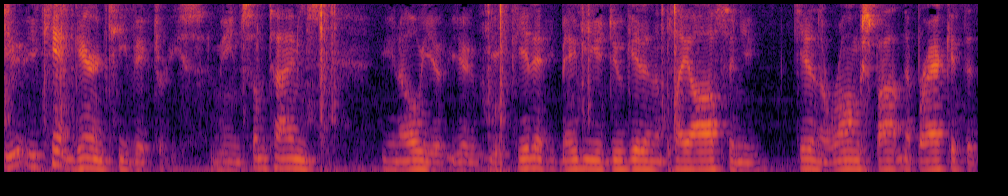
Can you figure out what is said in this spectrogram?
you, you can't guarantee victories. I mean, sometimes, you know, you, you, you get it, maybe you do get in the playoffs and you get in the wrong spot in the bracket that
